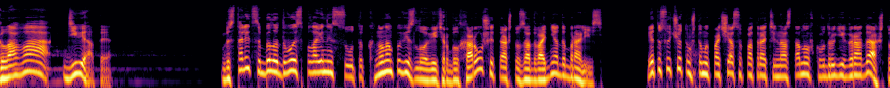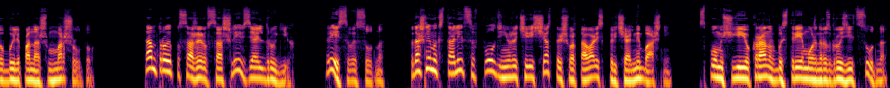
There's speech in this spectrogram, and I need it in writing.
Глава девятая. До столицы было двое с половиной суток, но нам повезло, ветер был хороший, так что за два дня добрались. Это с учетом, что мы по часу потратили на остановку в других городах, что были по нашему маршруту. Там трое пассажиров сошли, взяли других. Рейсовое судно. Подошли мы к столице в полдень и уже через час пришвартовались к причальной башне. С помощью ее кранов быстрее можно разгрузить судно.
